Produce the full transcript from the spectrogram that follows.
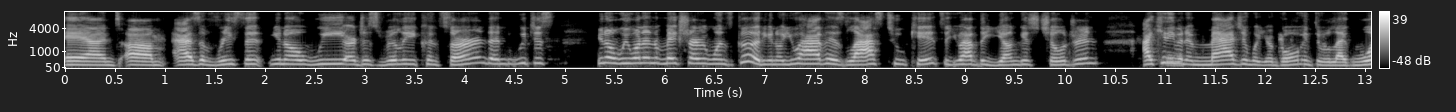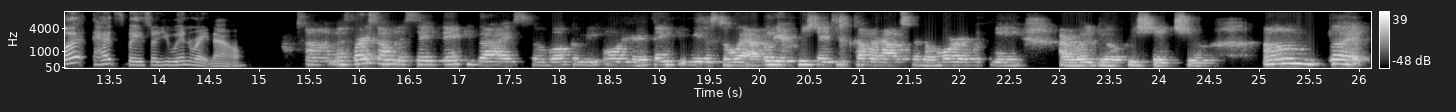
And um, as of recent, you know, we are just really concerned and we just, you know, we want to make sure everyone's good. You know, you have his last two kids, so you have the youngest children. I can't even imagine what you're going through. Like, what headspace are you in right now? Um, at first, I want to say thank you guys for welcoming me on here. Thank you, Mina SayWhat. I really appreciate you coming out to the memorial with me. I really do appreciate you. Um, but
